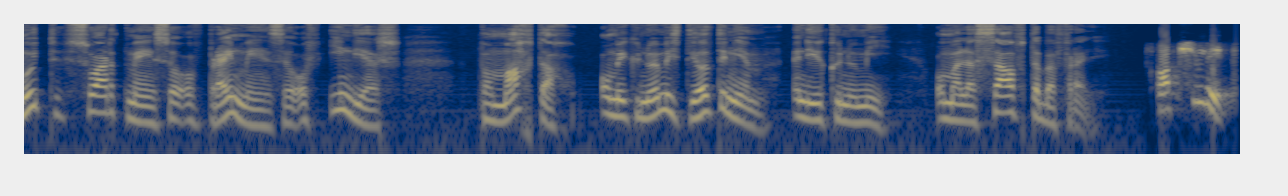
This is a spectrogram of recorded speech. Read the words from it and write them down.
moet swart mense of bruin mense of indiërs bemagtig om ekonomies deel te neem in die ekonomie om hulle self te bevry. Absoluut.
